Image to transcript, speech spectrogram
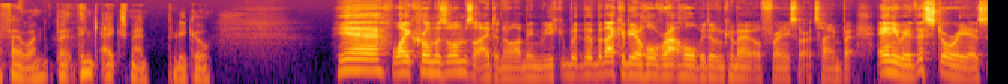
fair one. But think X Men, pretty cool. Yeah, Y chromosomes. I don't know. I mean, could, but that could be a whole rat hole we don't come out of for any sort of time. But anyway, this story is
